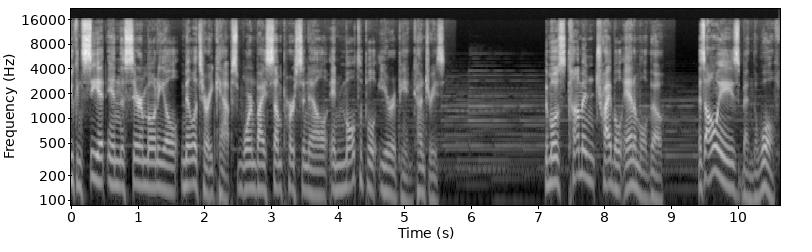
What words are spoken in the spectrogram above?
You can see it in the ceremonial military caps worn by some personnel in multiple European countries. The most common tribal animal, though, has always been the wolf.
